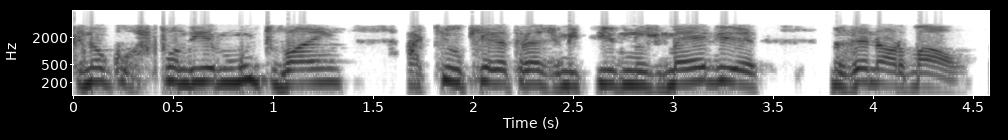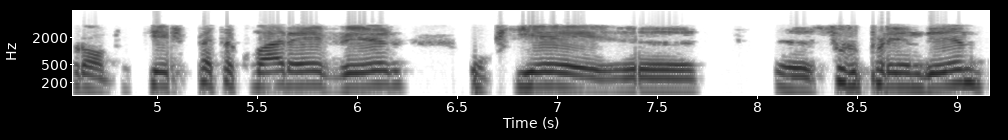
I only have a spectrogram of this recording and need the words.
que não correspondia muito bem àquilo que era transmitido nos média, mas é normal. Pronto, o que é espetacular é ver, o que é uh, surpreendente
